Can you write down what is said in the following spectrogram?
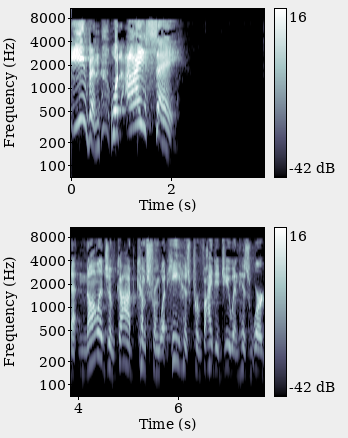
even what I say. That knowledge of God comes from what He has provided you in His Word,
